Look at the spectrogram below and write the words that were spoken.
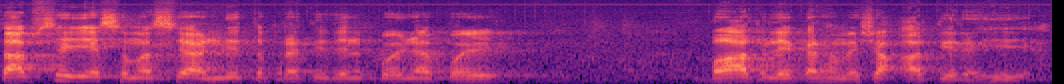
तब से ये समस्या नित्य प्रतिदिन कोई ना कोई बात लेकर हमेशा आती रही है।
